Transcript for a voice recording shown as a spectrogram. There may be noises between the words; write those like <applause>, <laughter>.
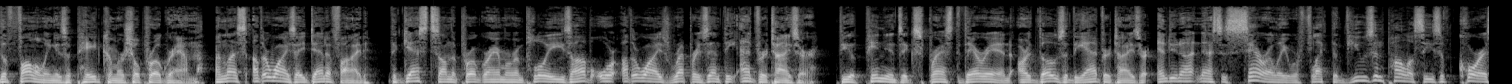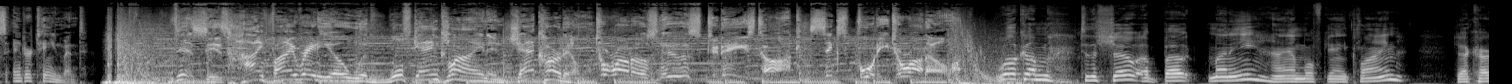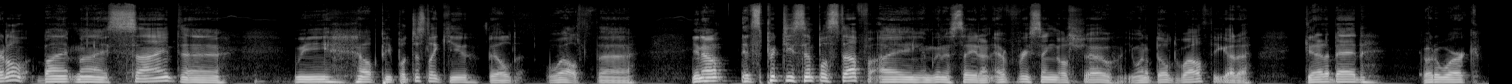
The following is a paid commercial program. Unless otherwise identified, the guests on the program are employees of or otherwise represent the advertiser. The opinions expressed therein are those of the advertiser and do not necessarily reflect the views and policies of Chorus Entertainment. This is Hi Fi Radio with Wolfgang Klein and Jack Hardill. Toronto's news, today's talk, 640 Toronto. Welcome to the show about money. I am Wolfgang Klein. Jack Hardill by my side. Uh, we help people just like you build wealth. Uh, you know, it's pretty simple stuff. I am going to say it on every single show. You want to build wealth, you got to get out of bed, go to work,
